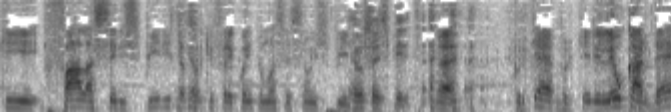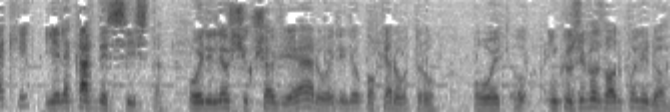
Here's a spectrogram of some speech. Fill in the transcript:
que fala ser espírita porque frequenta uma sessão espírita. Eu sou espírita. É. Porque é, porque ele leu Kardec e ele é kardecista. Ou ele leu Chico Xavier, ou ele leu qualquer outro, ou, ou inclusive Oswaldo Polidoro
